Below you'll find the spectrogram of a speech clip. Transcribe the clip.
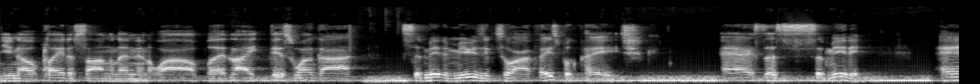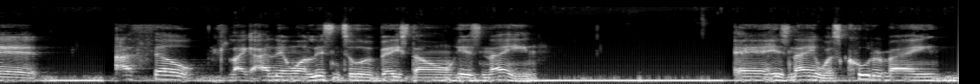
you know played a song and nothing in a while, but like this one guy submitted music to our Facebook page and asked us to submit it, and I felt like I didn't want to listen to it based on his name. And his name was Cooter Main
